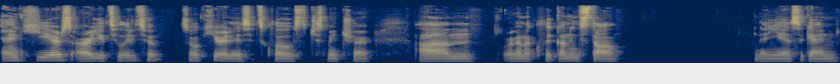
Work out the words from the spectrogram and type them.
And here's our utility too. So here it is, it's closed. Just make sure. Um, we're gonna click on install. then yes again,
